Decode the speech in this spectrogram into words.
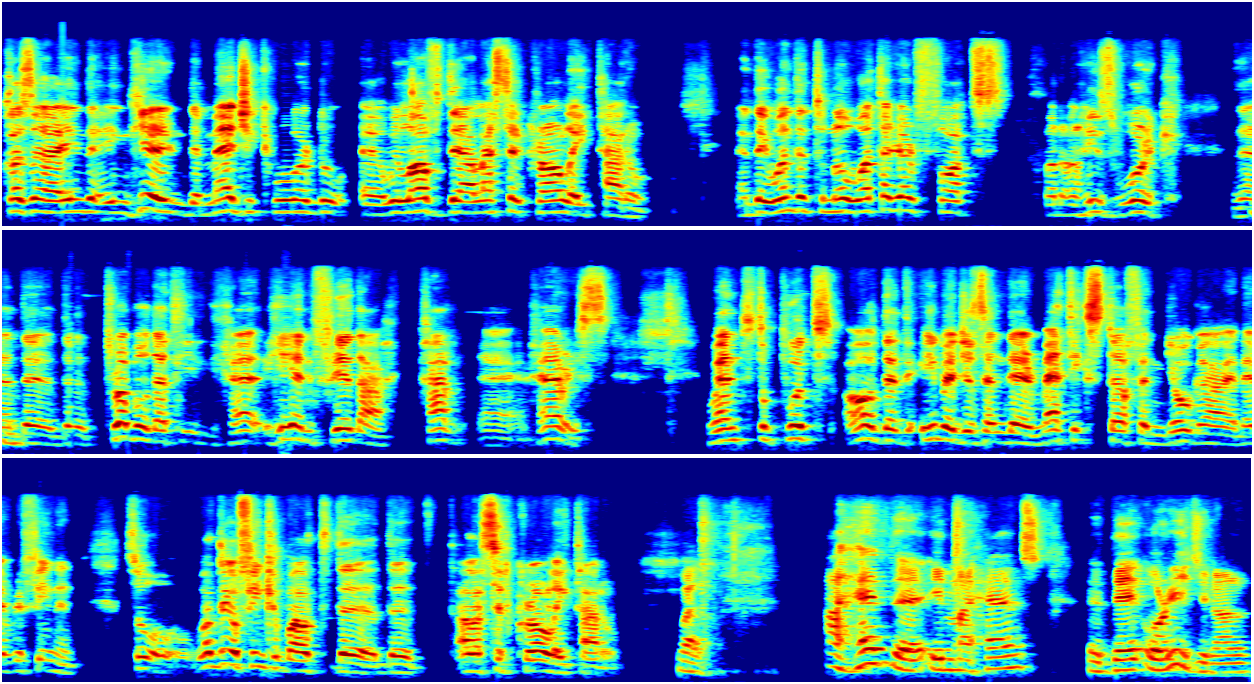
because uh, in, in here in the magic world, uh, we love the Aleister Crowley tarot, and they wanted to know what are your thoughts on his work, the, mm. the, the trouble that he had, he and Frieda Har, uh, Harris went to put all the, images and their hermetic stuff and yoga and everything. And so, what do you think about the the Aleister Crowley tarot? Well, I had uh, in my hands uh, the original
